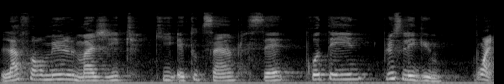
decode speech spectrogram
la formule magique qui est toute simple, c'est protéines plus légumes. Point.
